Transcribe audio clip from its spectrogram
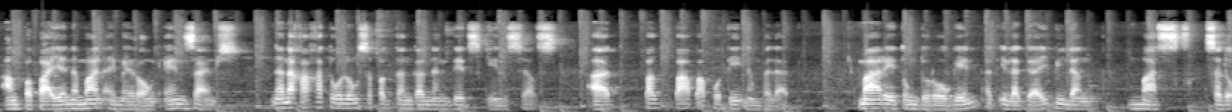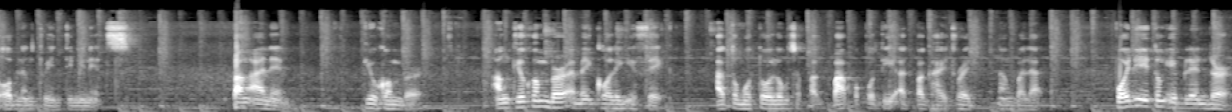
Ang papaya naman ay mayroong enzymes na nakakatulong sa pagtanggal ng dead skin cells at pagpapaputi ng balat. Maaari itong durugin at ilagay bilang mask sa loob ng 20 minutes. Pang-anim, cucumber. Ang cucumber ay may cooling effect at tumutulong sa pagpapaputi at pag-hydrate ng balat. Pwede itong i-blender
